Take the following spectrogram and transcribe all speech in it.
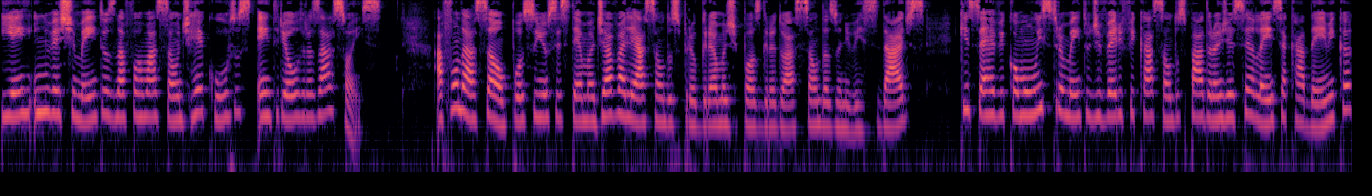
e em investimentos na formação de recursos, entre outras ações. A Fundação possui um sistema de avaliação dos programas de pós-graduação das universidades, que serve como um instrumento de verificação dos padrões de excelência acadêmica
